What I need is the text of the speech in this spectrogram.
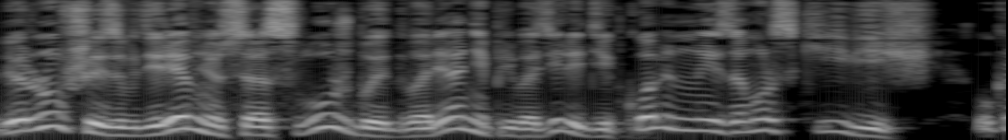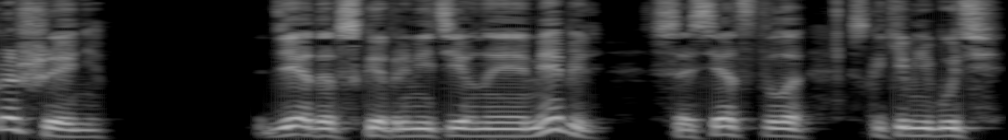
Вернувшись в деревню со службы, дворяне привозили диковинные заморские вещи, украшения. Дедовская примитивная мебель соседствовала с каким-нибудь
